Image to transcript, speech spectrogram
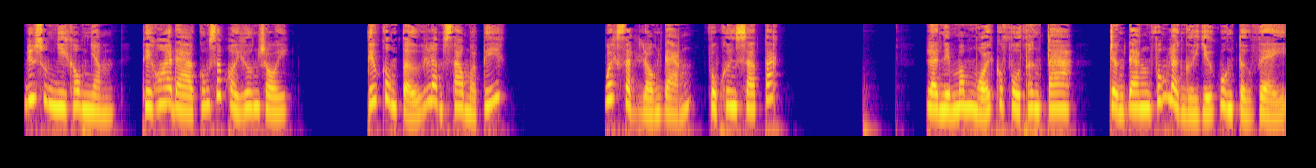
nếu Xuân Nhi không nhầm, thì hoa đà cũng sắp hồi hương rồi. Tiểu công tử làm sao mà biết. Quét sạch loạn đảng, phục hưng xa tắc. Là niềm mong mỏi của phụ thân ta, Trần Đăng vốn là người giữ quân tự vệ.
